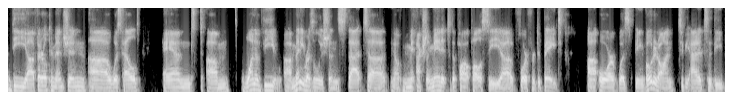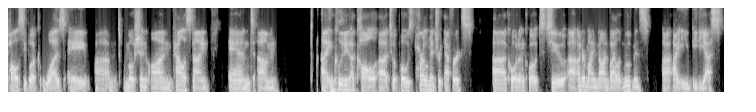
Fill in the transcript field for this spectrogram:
the uh, federal convention uh, was held, and um, one of the uh, many resolutions that uh, you know ma- actually made it to the po- policy uh, floor for debate uh, or was being voted on to be added to the policy book was a um, motion on Palestine and um, uh, included a call uh, to oppose parliamentary efforts, uh, quote unquote, to uh, undermine nonviolent movements, uh, i.e., BDS,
